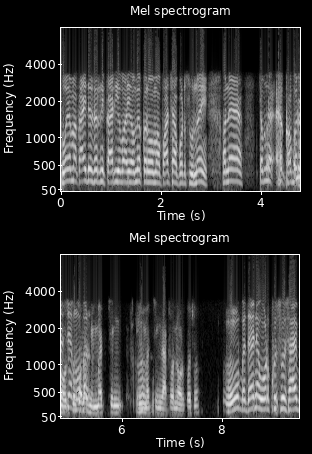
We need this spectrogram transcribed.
તો એમાં કાયદેસરની કાર્યવાહી અમે કરવામાં પાછા પડશું નહીં. અને તમને ખબર છે મોગલ ને હિંમતસિંહ હિંમતસિંહ રાઠોડને ઓળખો છો? હું બધાને ઓળખું છું સાહેબ.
